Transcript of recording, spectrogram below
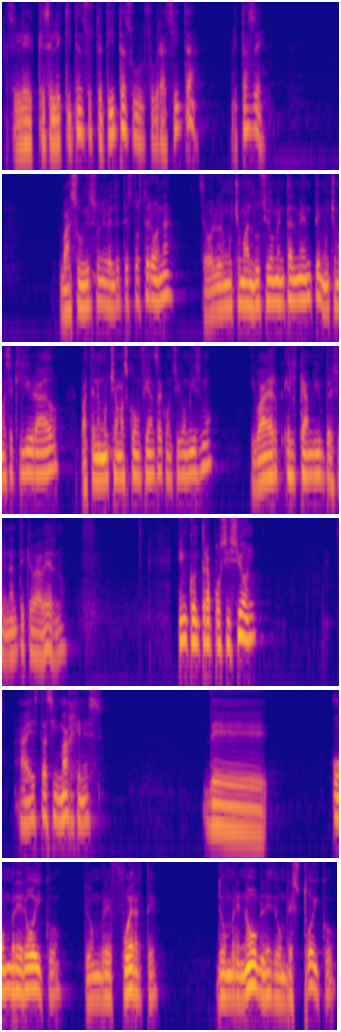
Que se le, que se le quiten sus tetitas, su, su grasita. Métase. Va a subir su nivel de testosterona, se va a volver mucho más lúcido mentalmente, mucho más equilibrado, va a tener mucha más confianza consigo mismo y va a ver el cambio impresionante que va a haber, ¿no? En contraposición a estas imágenes de hombre heroico, de hombre fuerte, de hombre noble, de hombre estoico,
